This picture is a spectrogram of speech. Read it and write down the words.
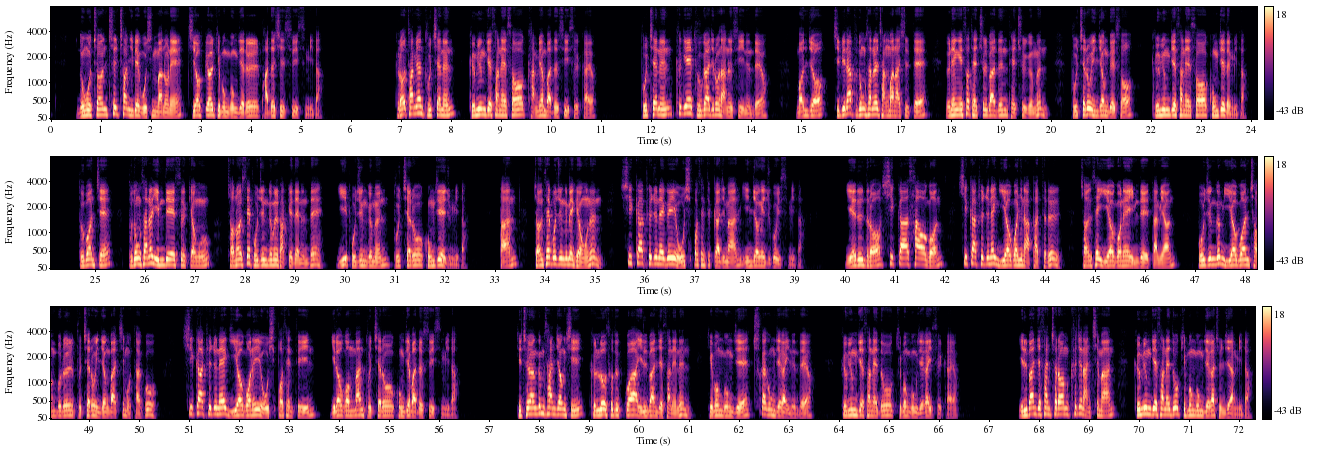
농어촌 7,250만 원의 지역별 기본공제를 받으실 수 있습니다. 그렇다면 부채는 금융재산에서 감면받을 수 있을까요? 부채는 크게 두 가지로 나눌 수 있는데요. 먼저 집이나 부동산을 장만하실 때 은행에서 대출받은 대출금은 부채로 인정돼서 금융재산에서 공제됩니다. 두 번째, 부동산을 임대했을 경우 전월세 보증금을 받게 되는데 이 보증금은 부채로 공제해 줍니다. 단 전세 보증금의 경우는 시가 표준액의 50%까지만 인정해 주고 있습니다. 예를 들어 시가 4억 원, 시가 표준액 2억 원인 아파트를 전세 2억 원에 임대했다면 보증금 2억 원 전부를 부채로 인정받지 못하고 시가 표준액 2억 원의 50%인 1억 원만 부채로 공제받을 수 있습니다. 기초연금 산정 시 근로소득과 일반 재산에는 기본공제, 추가공제가 있는데요. 금융재산에도 기본공제가 있을까요? 일반 재산처럼 크진 않지만 금융재산에도 기본공제가 존재합니다.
